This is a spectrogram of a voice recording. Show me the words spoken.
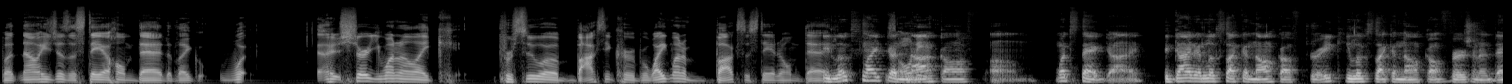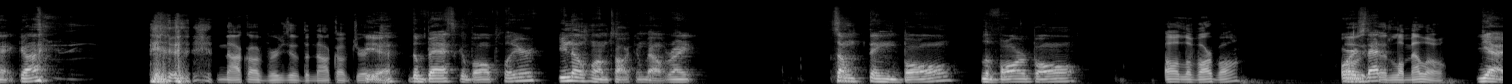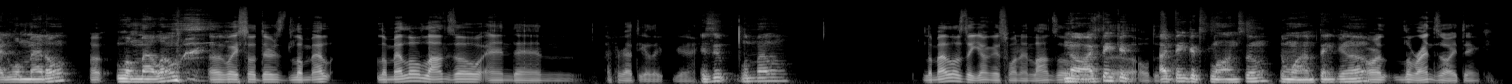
but now he's just a stay at home dad. Like, what? Uh, sure, you want to like pursue a boxing career, but why you want to box a stay at home dad? He looks like It's a only- knockoff. Um, what's that guy? The guy that looks like a knockoff Drake. He looks like a knockoff version of that guy. knockoff version of the knockoff Drake. Yeah, the basketball player. You know who I'm talking about, right? Something Ball, LaVar Ball, Oh, LaVar Ball. or oh, is that uh, Lamelo? yeah Lamelo? Uh, Lamelo. Uh, wait, so there's Lamelo. Lamelo, Lonzo, and then I forgot the other guy. Is it Lamelo? Lamelo's the youngest one, and Lonzo. no, I is think the it. I one. think it's Lonzo, the one I'm thinking of. or Lorenzo. I think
